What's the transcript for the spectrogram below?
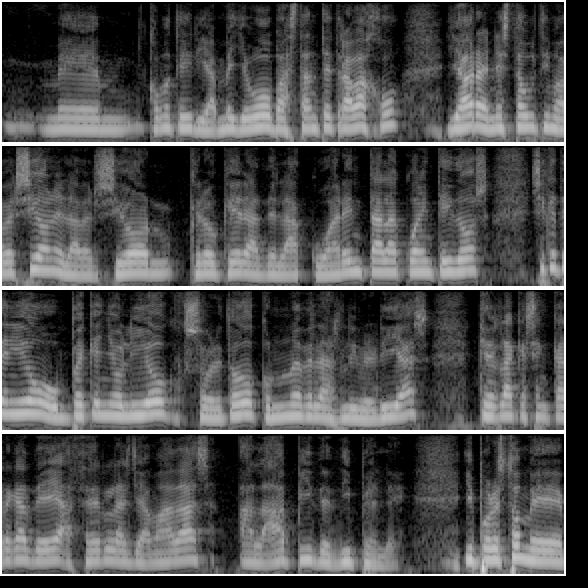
me, ¿cómo te diría? Me llevó bastante trabajo y ahora en esta última versión, en la versión creo que era de la 40 a la 42, sí que he tenido un pequeño lío, sobre todo con una de las librerías, que es la que se encarga de hacer las llamadas a la API de DeepL. Y por esto me,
